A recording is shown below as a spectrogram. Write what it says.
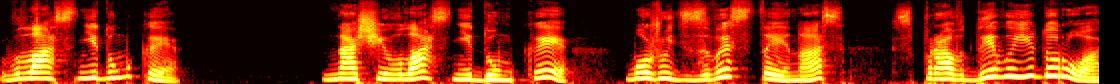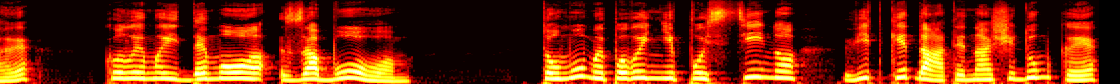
власні думки. Наші власні думки можуть звести нас з правдивої дороги, коли ми йдемо за Богом. Тому ми повинні постійно відкидати наші думки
